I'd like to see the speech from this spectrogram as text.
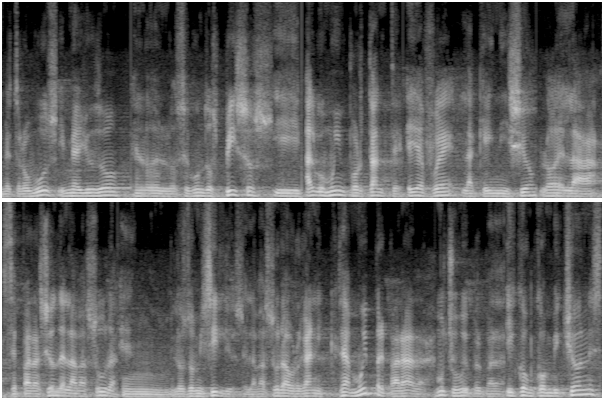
Metrobús y me ayudó en lo de los segundos pisos y algo muy importante, ella fue la que inició lo de la separación de la basura en los domicilios, de la basura orgánica. O sea, muy preparada, mucho, muy preparada y con convicciones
